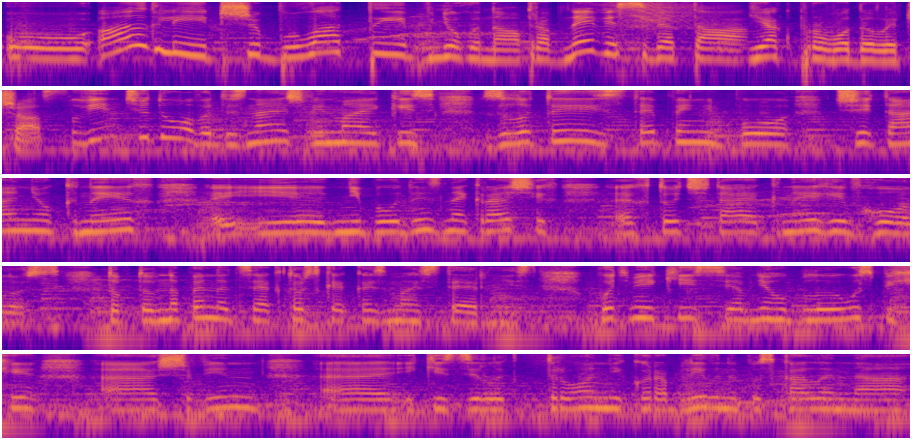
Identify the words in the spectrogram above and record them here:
у Англії. Чи була ти в нього на травневі свята? Як проводили час? Він чудово, ти знаєш, він має якийсь золотий степень по читанню книг, і ніби один з найкращих, е, хто читає книги вголос. Тобто, напевно, це акторська якась майстерність. Потім якісь в нього були успіхи, е, що він е, якісь електронні кораблі вони пускали на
